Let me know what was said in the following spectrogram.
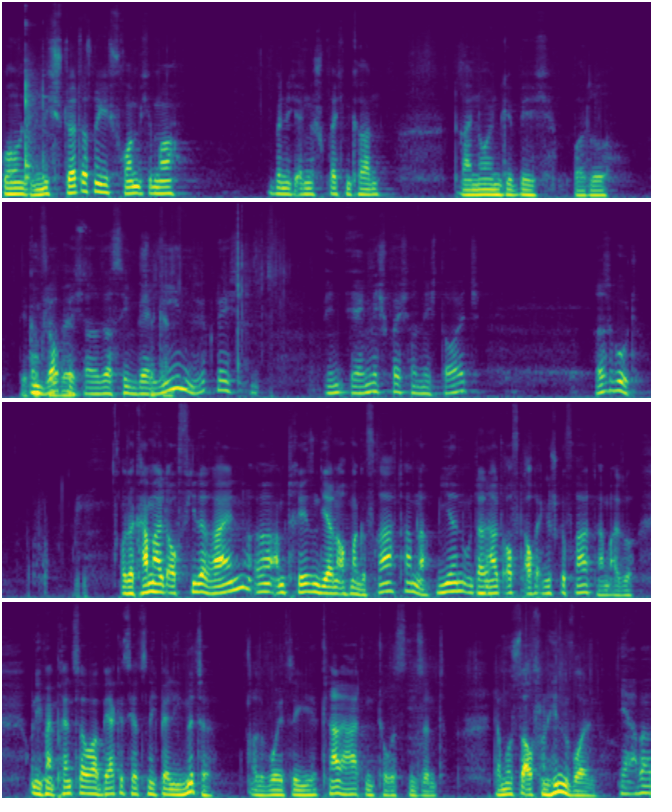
Und mich stört das nicht. Ich freue mich immer, wenn ich Englisch sprechen kann. 3,9 gebe ich, Kaffee Unglaublich, also dass sie in Berlin wirklich in Englisch sprechen und nicht Deutsch. Das ist gut. Also da kamen halt auch viele rein äh, am Tresen, die dann auch mal gefragt haben nach Bieren und dann halt oft auch Englisch gefragt haben. Also, und ich meine, Prenzlauer Berg ist jetzt nicht Berlin-Mitte, also wo jetzt die knallharten Touristen sind. Da musst du auch schon hinwollen. Ja, aber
